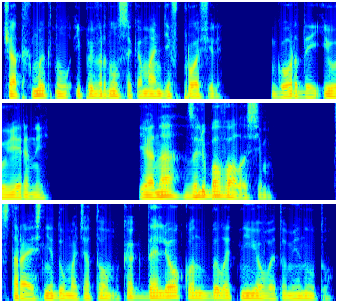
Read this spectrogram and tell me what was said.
Чат хмыкнул и повернулся команде в профиль, гордый и уверенный. И она залюбовалась им, стараясь не думать о том, как далек он был от нее в эту минуту,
